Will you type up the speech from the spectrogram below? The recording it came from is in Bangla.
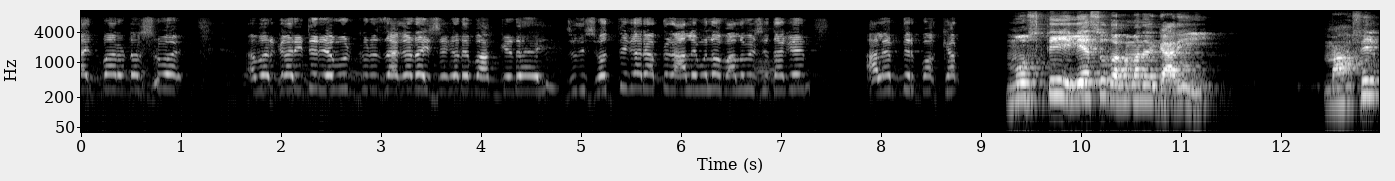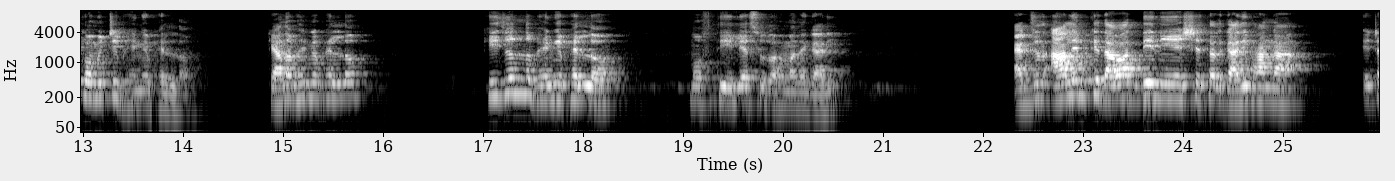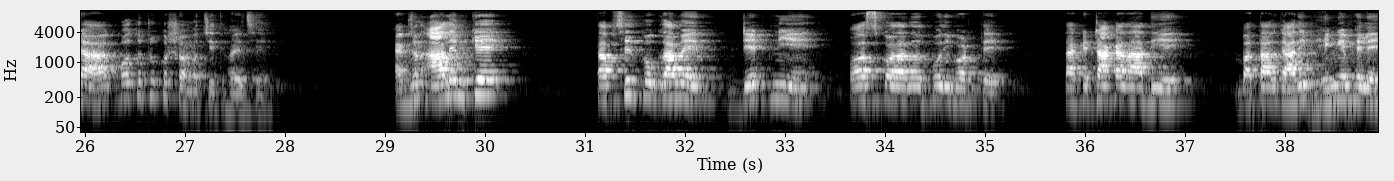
রাত বারোটার সময় আমার গাড়িটার এমন কোনো জায়গা নাই, সেখানে ভাগ্যে নাই। যদি সত্যিকার আপনার আলেমেলা ভালোবেসে থাকেন, আলেমদের পক্ষে মুফতি ইলিয়াসুর রহমানের গাড়ি মাহফিল কমিটি ভেঙে ফেলল। কেন ভেঙে ফেলল? কি জন্য ভেঙে ফেলল মুফতি ইলিয়াসুর রহমানের গাড়ি? একজন আলেমকে দাওয়াত দিয়ে নিয়ে এসে তার গাড়ি ভাঙা, এটা কতটুকু সমুচিত হয়েছে? একজন আলেমকে তাফসির প্রোগ্রামের ডেট নিয়ে ওয়াজ করানোর পরিবর্তে তাকে টাকা না দিয়ে বা তার গাড়ি ভেঙে ফেলে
